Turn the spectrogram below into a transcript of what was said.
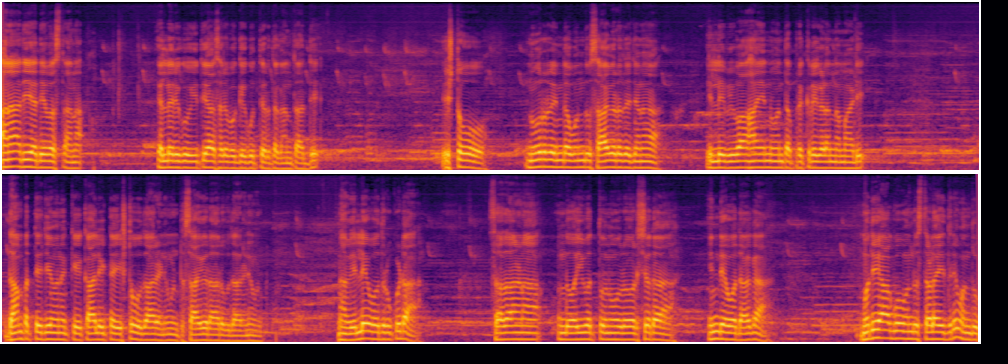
ಅನಾದಿಯ ದೇವಸ್ಥಾನ ಎಲ್ಲರಿಗೂ ಇತಿಹಾಸದ ಬಗ್ಗೆ ಗೊತ್ತಿರತಕ್ಕಂಥದ್ದೇ ಎಷ್ಟೋ ನೂರರಿಂದ ಒಂದು ಸಾವಿರದ ಜನ ಇಲ್ಲಿ ವಿವಾಹ ಎನ್ನುವಂಥ ಪ್ರಕ್ರಿಯೆಗಳನ್ನು ಮಾಡಿ ದಾಂಪತ್ಯ ಜೀವನಕ್ಕೆ ಕಾಲಿಟ್ಟ ಎಷ್ಟೋ ಉದಾಹರಣೆ ಉಂಟು, ಸಾವಿರಾರು ಉದಾಹರಣೆ ಉಂಟು. ನಾವೆಲ್ಲೇ ಹೋದರೂ ಕೂಡ ಸಾಧಾರಣ ಒಂದು ಐವತ್ತು, ನೂರು ವರ್ಷದ ಹಿಂದೆ ಹೋದಾಗ ಮದುವೆ ಒಂದು ಸ್ಥಳ ಇದ್ದರೆ ಒಂದು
